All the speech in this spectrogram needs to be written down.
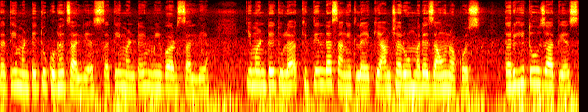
तर ती म्हणते तू कुठं चालली आहेस तर ती म्हणते मी वर चालली आहे ती म्हणते तुला कितींदा सांगितलं आहे की आमच्या रूममध्ये जाऊ नकोस तरीही तू जातेस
